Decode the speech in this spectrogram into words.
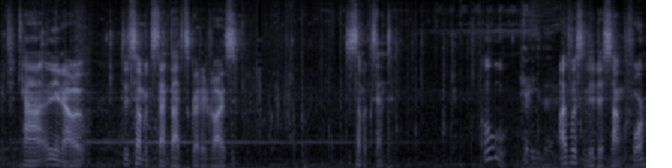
If you can't, you know, to some extent that's good advice. To some extent. Oh, Hey there. I've listened to this song before.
